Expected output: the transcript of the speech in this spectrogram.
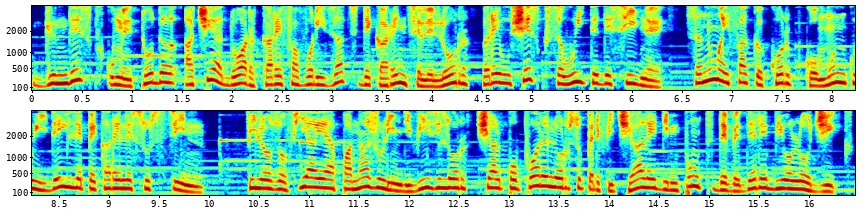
Gândesc cu metodă aceia doar care, favorizați de carențele lor, reușesc să uite de sine, să nu mai facă corp comun cu ideile pe care le susțin. Filozofia e apanajul indivizilor și al popoarelor superficiale din punct de vedere biologic.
